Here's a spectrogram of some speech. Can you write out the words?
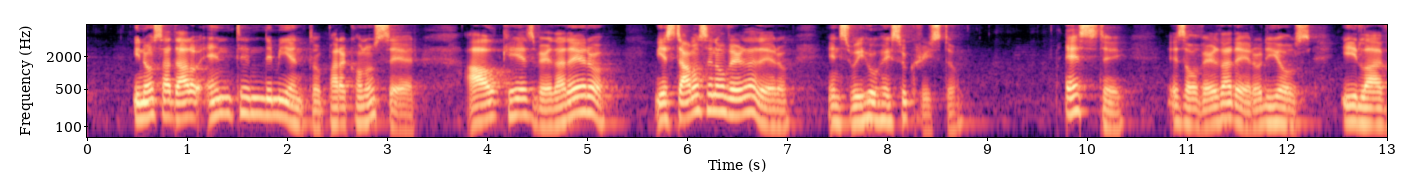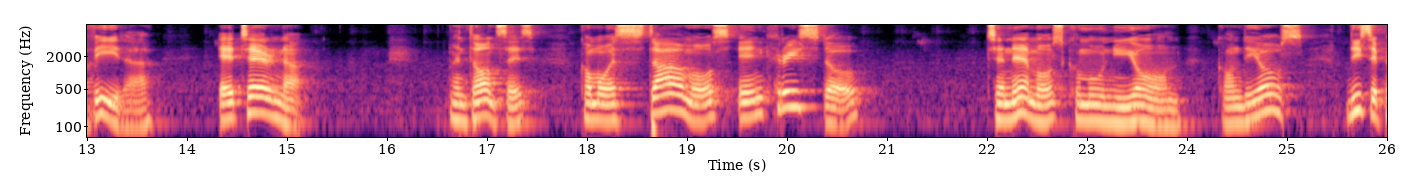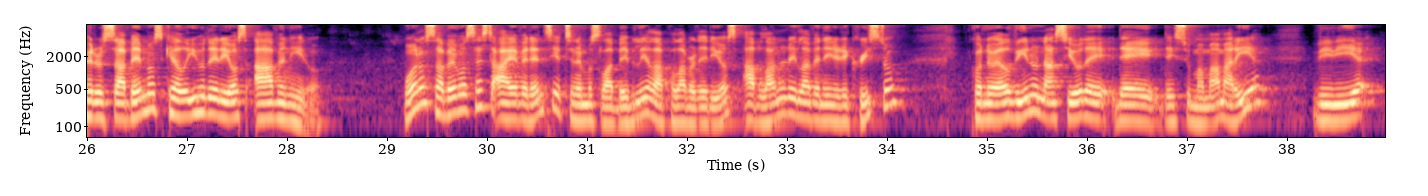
y nos ha dado entendimiento para conocer al que es verdadero. Y estamos en el verdadero, en su Hijo Jesucristo. Este es el verdadero Dios y la vida eterna. Entonces, como estamos en Cristo, tenemos comunión con Dios. Dice, pero sabemos que el Hijo de Dios ha venido. Bueno, sabemos esto, hay evidencia, tenemos la Biblia, la palabra de Dios, hablando de la venida de Cristo. Cuando Él vino, nació de, de su mamá María, vivía,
